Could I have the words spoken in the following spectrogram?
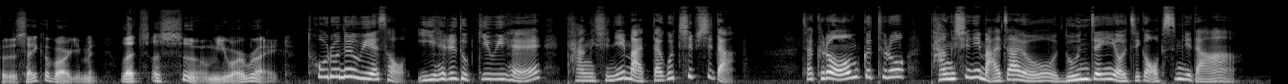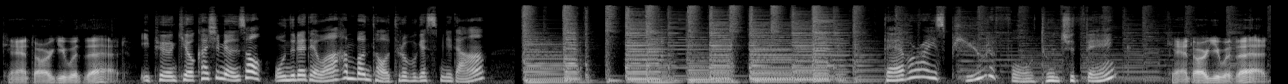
For the sake of argument, let's assume you are right. 토론을 위해서 이해를 돕기 위해 당신이 맞다고 칩시다. 자, 그럼 끝으로 당신이 맞아요. 논쟁의 여지가 없습니다. Can't argue with that. 이 표현 기억하시면서 오늘의 대화 한 번 더 들어보겠습니다. Deborah is beautiful, don't you think? Can't argue with that.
